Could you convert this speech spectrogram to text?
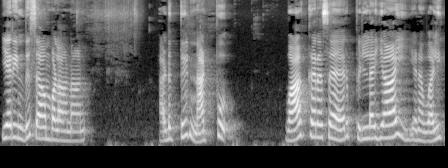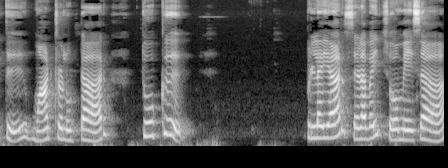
எரிந்து சாம்பலானான். அடுத்து நட்பு. வாக்கரசர் பிள்ளையாய் என வலித்து மாற்றலுட்டார். தூக்கு. பிள்ளையார் செலவை சோமேசா.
